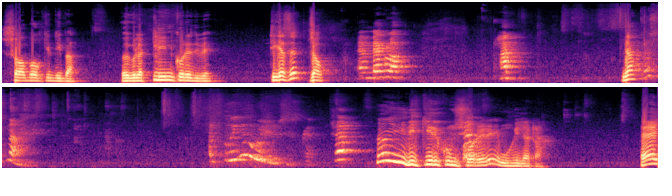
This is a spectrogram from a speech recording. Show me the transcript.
সব ওকে দিবা। ওইগুলো ক্লিন করে দিবে। ঠিক আছে? যাও। কীরকম করে রে মহিলাটা? এই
